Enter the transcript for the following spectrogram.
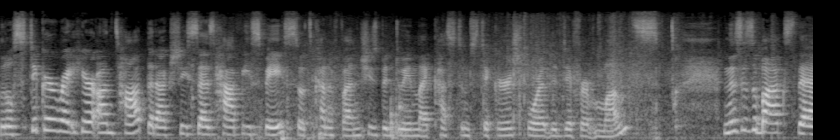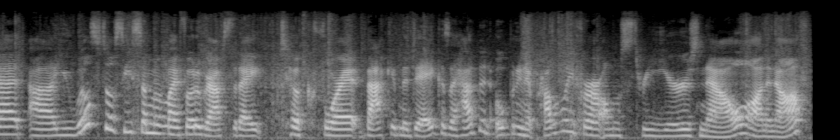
little sticker right here on top that actually says happy space. So it's kind of fun. She's been doing like custom stickers for the different months. And this is a box that uh, you will still see some of my photographs that I took for it back in the day because I have been opening it probably for almost three years now on and off.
